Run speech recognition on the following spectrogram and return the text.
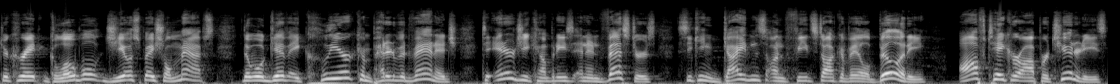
to create global geospatial maps that will give a clear competitive advantage to energy companies and investors seeking guidance on feedstock availability, off-taker opportunities,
